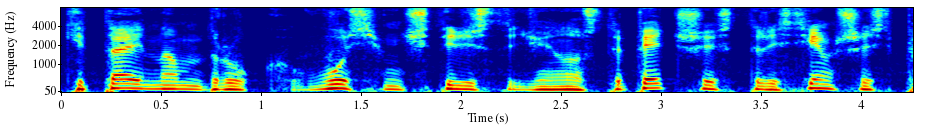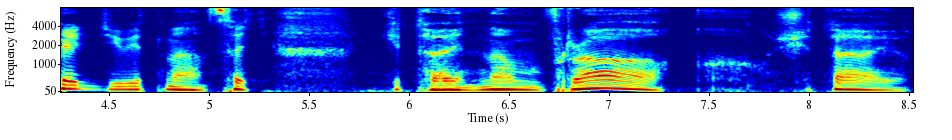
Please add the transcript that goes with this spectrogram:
Китай нам друг. 8 495 637 6519. Китай нам враг, считают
